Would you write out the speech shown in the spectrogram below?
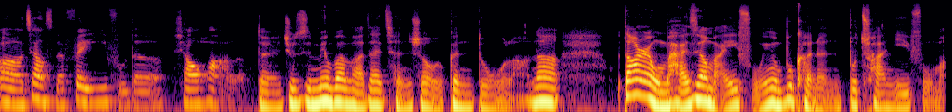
呃这样子的废衣服的消化了，对，就是没有办法再承受更多了。那当然我们还是要买衣服，因为不可能不穿衣服嘛，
